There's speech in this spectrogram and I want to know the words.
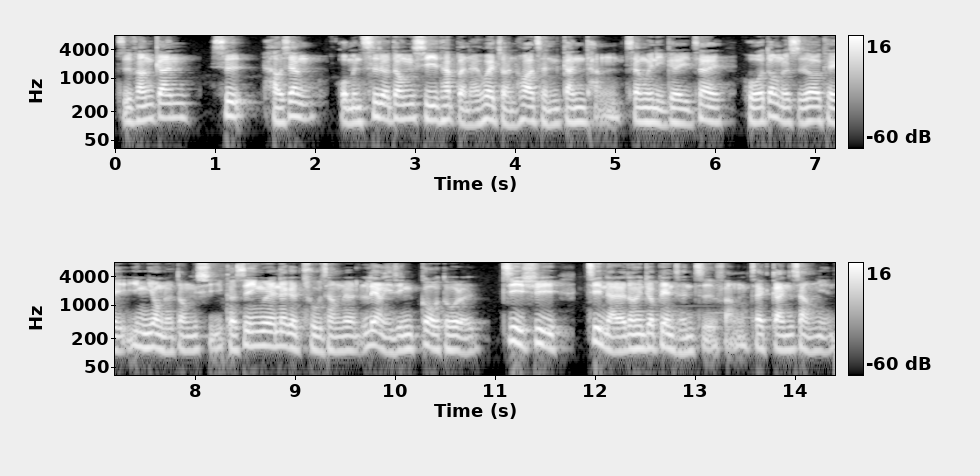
脂肪肝是好像我们吃的东西，它本来会转化成肝糖，成为你可以在活动的时候可以应用的东西。可是因为那个储藏的量已经够多了，继续进来的东西就变成脂肪在肝上面。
